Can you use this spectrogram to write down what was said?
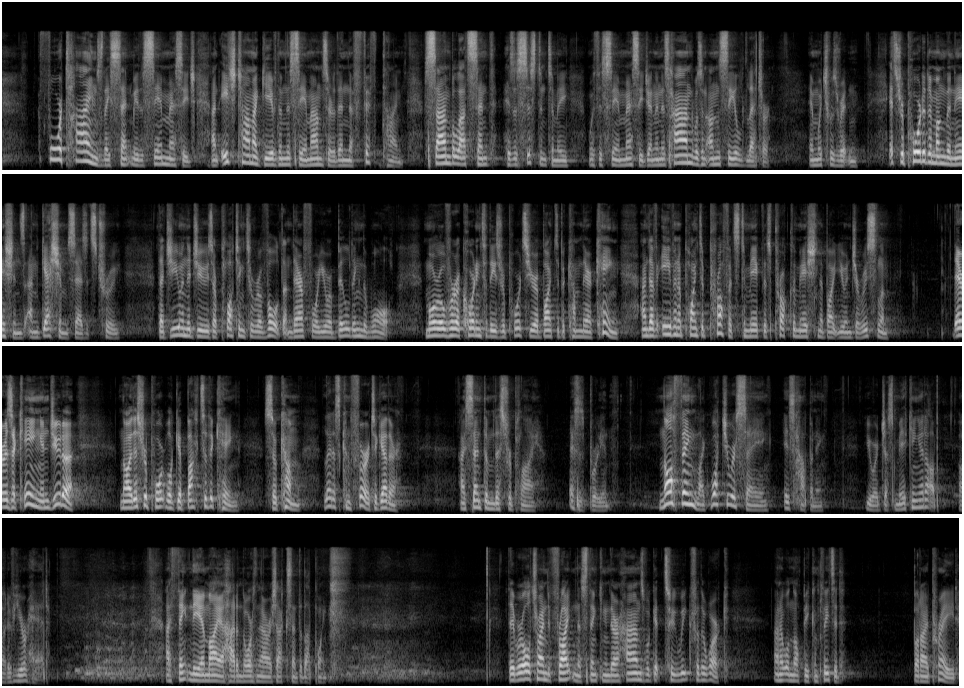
Four times they sent me the same message, and each time I gave them the same answer. Then the fifth time, Sanballat sent his assistant to me with the same message, and in his hand was an unsealed letter in which was written, It's reported among the nations, and Geshem says it's true, that you and the Jews are plotting to revolt, and therefore you are building the wall. Moreover, according to these reports, you're about to become their king, and have even appointed prophets to make this proclamation about you in Jerusalem. There is a king in Judah. Now, this report will get back to the king. So come, let us confer together. I sent them this reply. This is brilliant. Nothing like what you are saying is happening. You are just making it up out of your head. I think Nehemiah had a Northern Irish accent at that point. They were all trying to frighten us, thinking their hands would get too weak for the work and it will not be completed. But I prayed,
